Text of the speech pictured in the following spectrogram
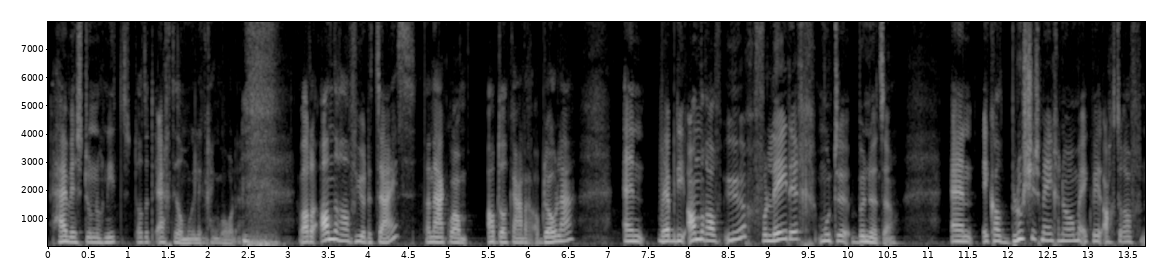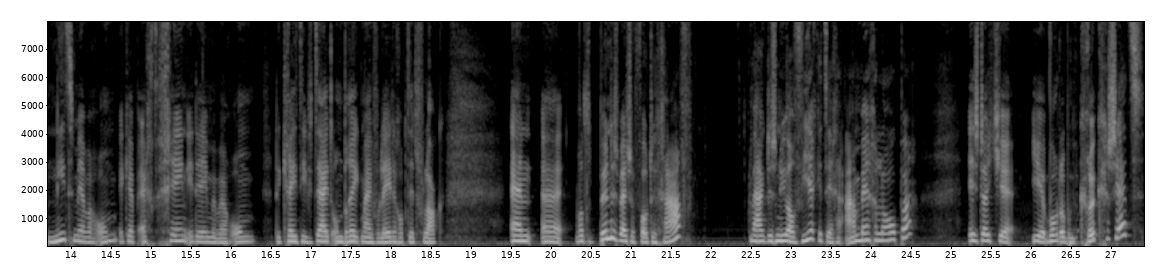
Hij wist toen nog niet dat het echt heel moeilijk ging worden. We hadden anderhalf uur de tijd. Daarna kwam Abdelkader Abdola. En we hebben die anderhalf uur volledig moeten benutten. En ik had blouses meegenomen. Ik weet achteraf niet meer waarom. Ik heb echt geen idee meer waarom. De creativiteit ontbreekt mij volledig op dit vlak. En eh, wat het punt is bij zo'n fotograaf, waar ik dus nu al vier keer tegenaan ben gelopen, is dat je, je wordt op een kruk gezet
